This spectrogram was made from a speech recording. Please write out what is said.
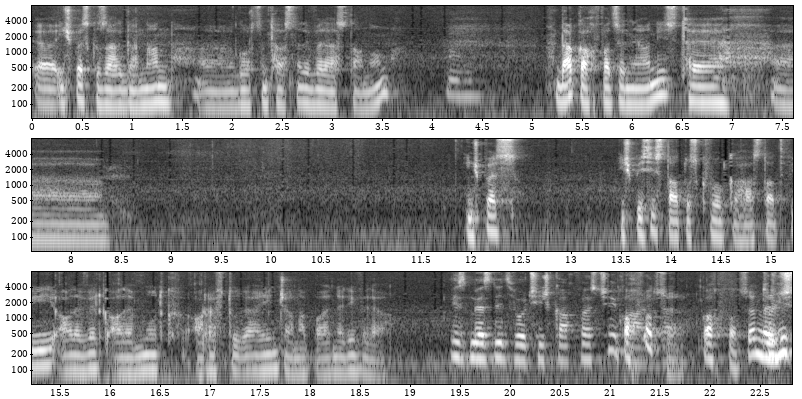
ինչպես կզարգանան գործընթացները Վրաստանում։ Դա կախված է նրանից, թե ինչպես ինչպիսի ստատուս քվո կհաստատվի արևելք արևմուտք առևտուրային ճանապարհների վրա։ Իսկ մեզնից ոչինչ կախված չի։ Կախված է, կախված է։ Մեզնից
